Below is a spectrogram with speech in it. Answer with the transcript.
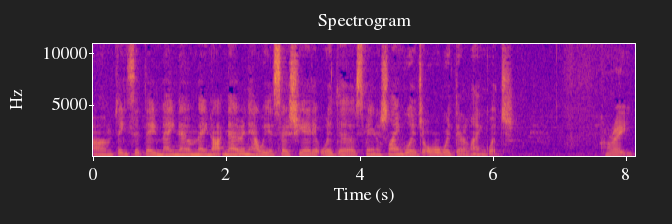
um, things that they may know, may not know, and how we associate it with the Spanish language or with their language. Great.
